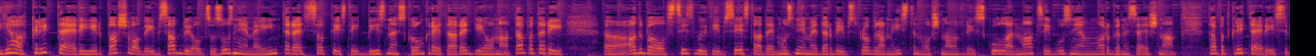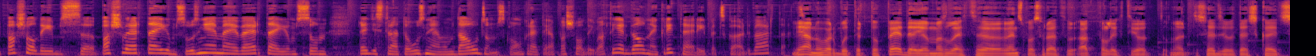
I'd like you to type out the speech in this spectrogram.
Jā, kritērija ir pašvaldības atbildes uz uzņēmēju intereses attīstīt biznesu konkrētā reģionā, tāpat arī uh, atbalsts izglītības iestādēm uzņēmēju darbības programmu īstenošanā un arī skolēnu mācību uzņēmumu organizēšanā. Tāpat kritērijs ir pašvaldības pašvērtējums, uzņēmēju vērtējums un reģistrēto uzņēmumu daudzums konkrētajā pašvaldībā. Tie ir galvenie kritēriji, pēc kā ir vērtēts. Jā, nu varbūt ar to pēdējo mazliet Ventspils varētu atpalikt, jo tomēr tas iedzīvotājs skaits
